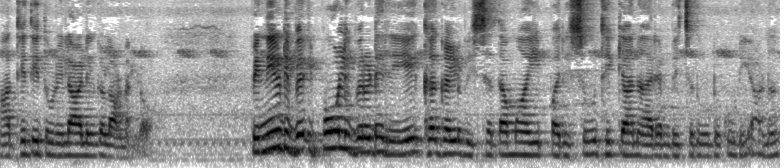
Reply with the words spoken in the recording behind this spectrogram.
അതിഥി തൊഴിലാളികളാണല്ലോ. പിന്നീട് ഇവ ഇപ്പോൾ ഇവരുടെ രേഖകൾ വിശദമായി പരിശോധിക്കാൻ ആരംഭിച്ചതോടുകൂടിയാണ്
